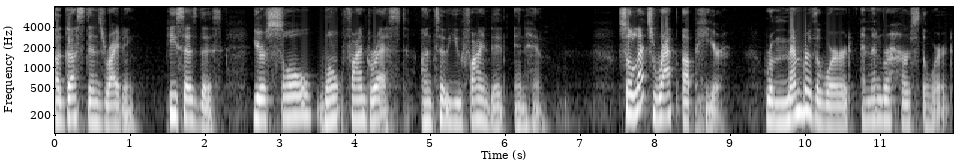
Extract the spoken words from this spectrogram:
Augustine's writing, he says this Your soul won't find rest until you find it in Him. So let's wrap up here. Remember the word and then rehearse the word.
